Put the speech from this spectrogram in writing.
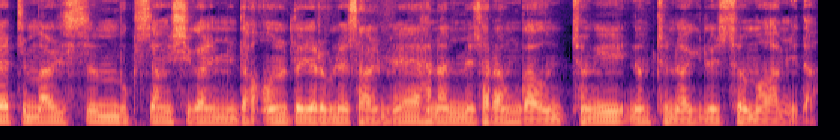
아침 말씀 묵상 시간입니다. 오늘도 여러분의 삶에 하나님의 사랑과 은총이 넘쳐나기를 소망합니다.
